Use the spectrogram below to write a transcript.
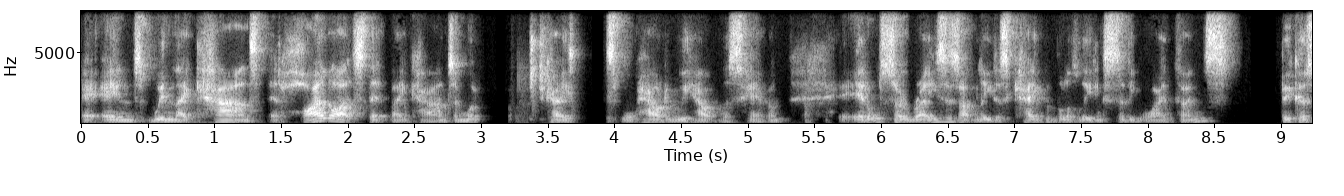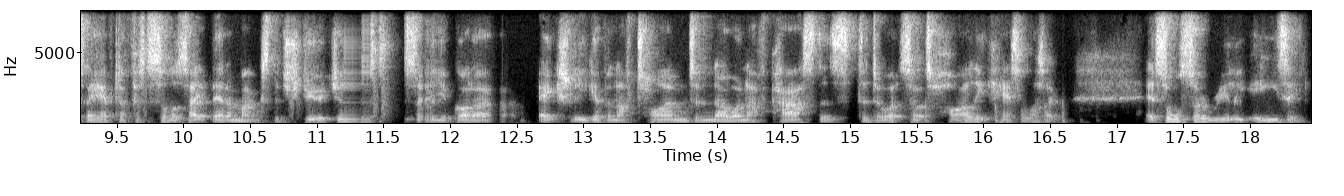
and when they can't, it highlights that they can't, in which case well, how do we help this happen? It also raises up leaders capable of leading citywide things because they have to facilitate that amongst the churches. So you've got to actually give enough time to know enough pastors to do it. So it's highly catalytic. It's also really easy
